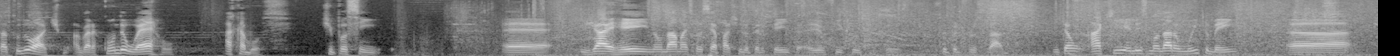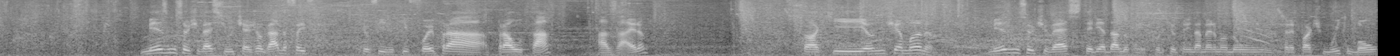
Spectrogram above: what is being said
tá tudo ótimo. Agora, quando eu erro, acabou-se. Tipo assim, é, já errei, não dá mais pra ser a partida perfeita, eu fico tipo, super frustrado. Então, aqui eles mandaram muito bem. Uh, mesmo se eu tivesse ult, a jogada foi, que eu fiz aqui foi pra, pra ultar a Zyra. Só que eu não tinha mana. Mesmo se eu tivesse, teria dado ruim, porque o Tryndamere mandou um teleporte muito bom.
